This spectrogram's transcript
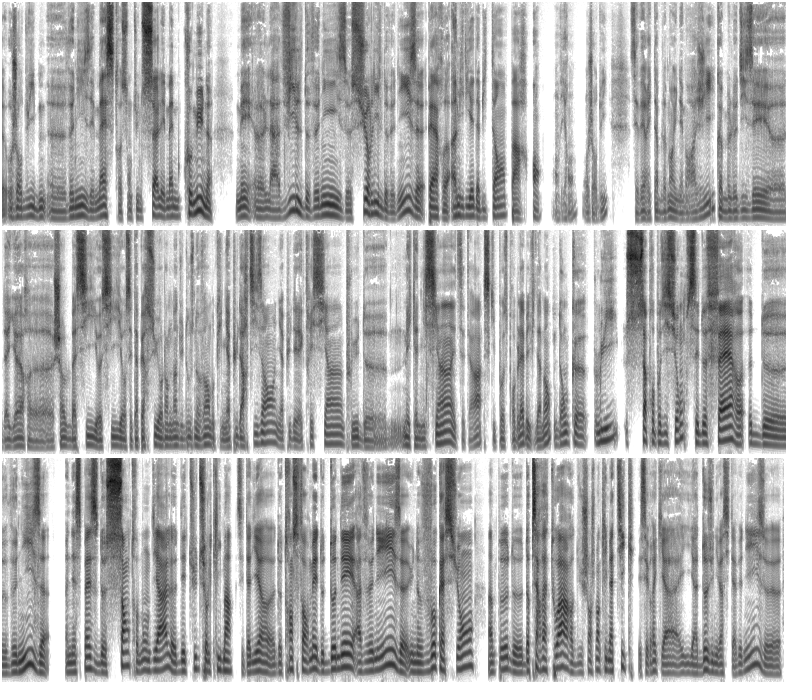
Euh, aujourd'hui, Venise et Mestre sont une seule et même commune. Mais la ville de Venise, sur l'île de Venise, perd un millier d'habitants par an environ aujourd'hui. C'est véritablement une hémorragie. Comme le disait euh, d'ailleurs euh, Charles Bassi aussi, on s'est aperçu au lendemain du 12 novembre qu'il n'y a plus d'artisans, il n'y a plus d'électriciens, plus de mécaniciens, etc. Ce qui pose problème évidemment. Donc euh, lui, sa proposition, c'est de faire de Venise une espèce de centre mondial d'études sur le climat, c'est-à-dire de transformer, de donner à Venise une vocation un peu d'observatoire du changement climatique. Et c'est vrai qu'il y, a, deux universités à Venise, euh,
